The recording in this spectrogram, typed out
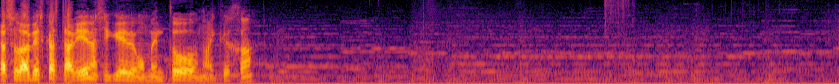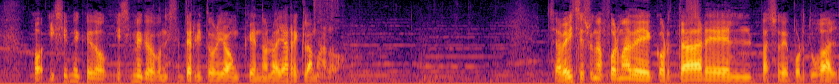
La soldadesca está bien, así que de momento no hay queja. Oh, ¿y si me quedo, y si me quedo con este territorio aunque no lo haya reclamado? ¿Sabéis? Es una forma de cortar el paso de Portugal.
